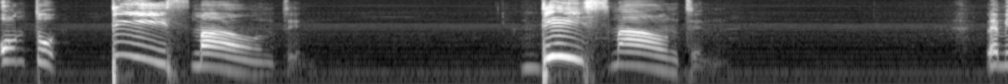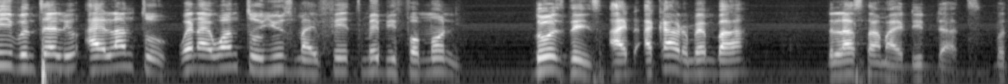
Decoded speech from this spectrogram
unto this mountain, this mountain. Let me even tell you, I learned to, when I want to use my faith maybe for money, those days, I, I can't remember the last time I did that. But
